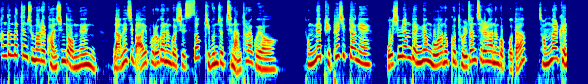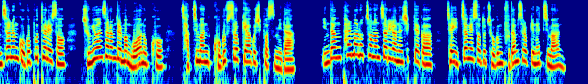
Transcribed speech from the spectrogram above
황금 같은 주말에 관심도 없는 남의 집 아이 보러 가는 것이 썩 기분 좋진 않더라고요. 동네 뷔페 식당에 50명 100명 모아놓고 돌잔치를 하는 것보다 정말 괜찮은 고급 호텔에서 중요한 사람들만 모아놓고 작지만 고급스럽게 하고 싶었습니다. 인당 8만 5천 원짜리라는 식대가 제 입장에서도 조금 부담스럽긴 했지만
